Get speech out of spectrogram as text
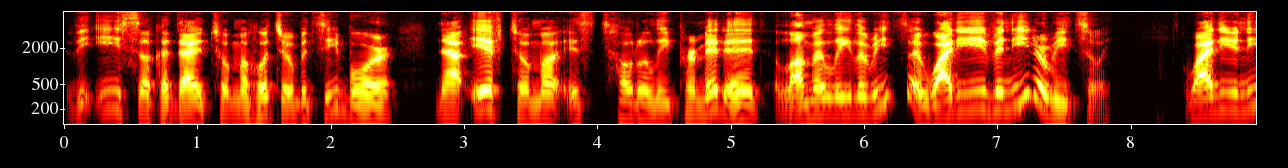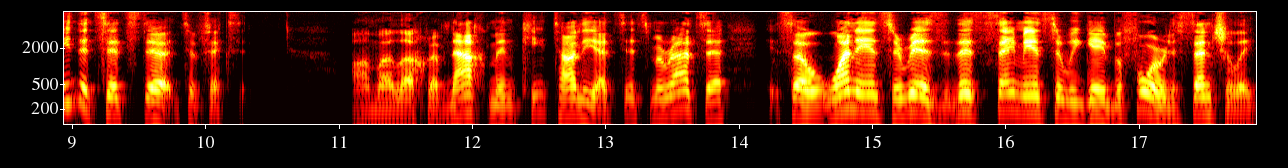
The kadai tuma hutu. Now, if tuma is totally permitted, lama li l'ritzoi. Why do you even need a ritzoi? Why do you need the tzitz to, to fix it? Amar lach Rav Nachman kitani at tzitz meratza. So one answer is this same answer we gave before. Essentially,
